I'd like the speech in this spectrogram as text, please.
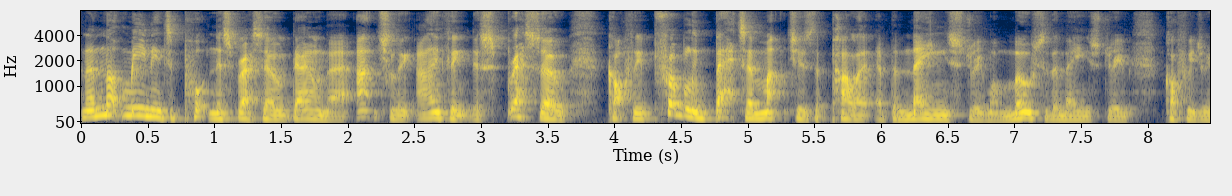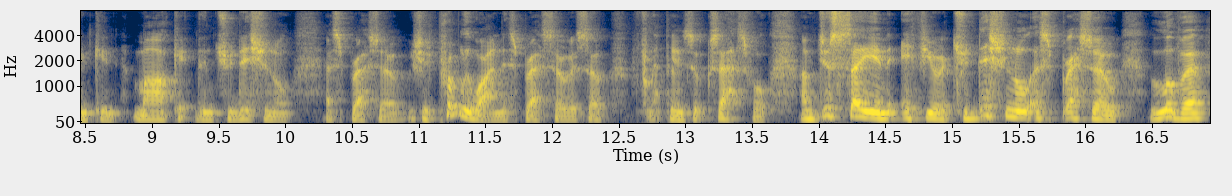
And I'm not meaning to put Nespresso down there. Actually, I think Nespresso coffee probably better matches the palate of the mainstream or most of the mainstream coffee drinking market than traditional espresso, which is probably why Nespresso is so flipping successful. I'm just saying if you're a traditional espresso lover,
